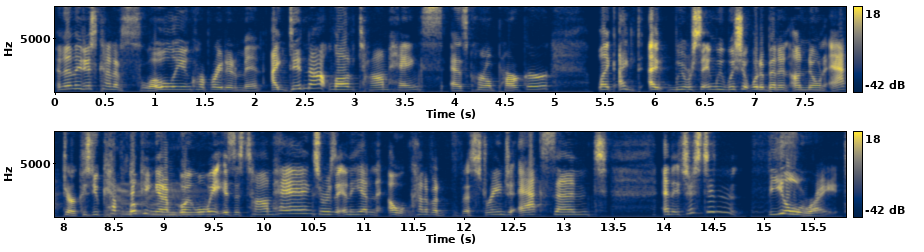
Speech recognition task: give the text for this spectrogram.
And then they just kind of slowly incorporated him in. I did not love Tom Hanks as Colonel Parker. Like I, I we were saying, we wish it would have been an unknown actor because you kept looking at him, going, "Well, wait, is this Tom Hanks or is it?" And he had an, oh, kind of a, a strange accent, and it just didn't feel right.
